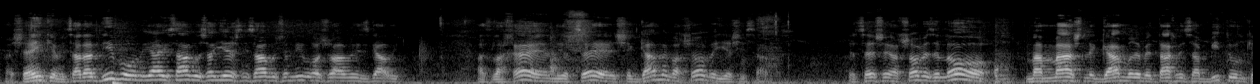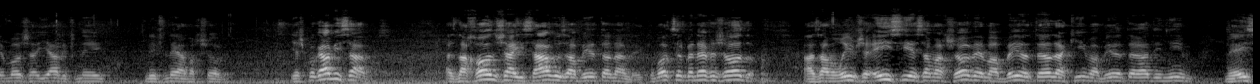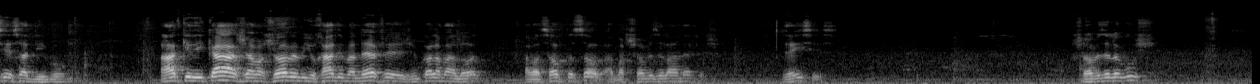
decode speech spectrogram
מה שאין כי מצד הדיבור נהיה עיסאוויס שיש, עיסאוויס של נברו שואל ונסגר לי. אז לכן יוצא שגם במחשוב יש עיסאוויס. יוצא שמחשוב זה לא ממש לגמרי בתכלס הביטול כמו שהיה לפני, לפני המחשוב. יש פה גם עיסאוויס. אז נכון שהעיסאוויס הרבה יותר נעלה, כמו אצל בנפש הודו. אז אומרים שאייסיאס המחשוב הם הרבה יותר דקים, הרבה יותר עדינים מאייסיאס הדיבור. עד כדי כך שהמחשוב הם מיוחד עם הנפש, עם כל המעלות, אבל סוף כל סוף המחשוב זה לא הנפש, זה אייסיאס. מחשוב זה לבוש.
